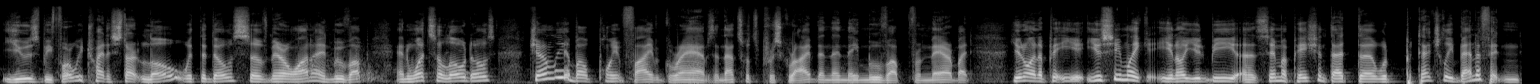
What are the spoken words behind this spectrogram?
used before, we try to start low with the dose of marijuana and move up. And what's a low dose? Generally, about 0.5 grams, and that's what's prescribed. And then they move up from there. But you know, in a, you, you seem like you know you'd be uh, sim a patient that uh, would potentially benefit and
